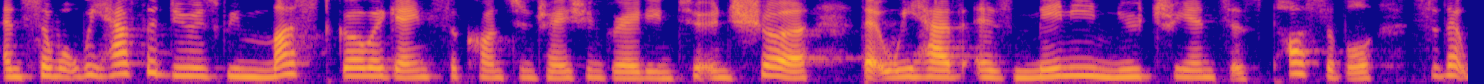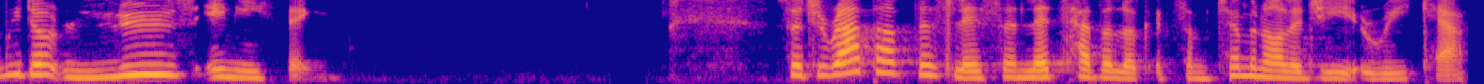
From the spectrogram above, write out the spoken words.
And so what we have to do is we must go against the concentration gradient to ensure that we have as many nutrients as possible so that that we don't lose anything. So, to wrap up this lesson, let's have a look at some terminology recap.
